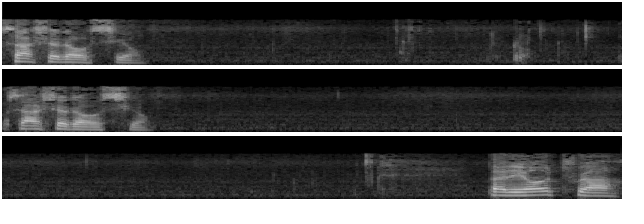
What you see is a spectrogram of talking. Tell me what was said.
sacerdocio. Sacerdocio. Pero otra,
